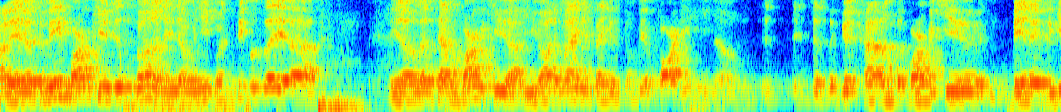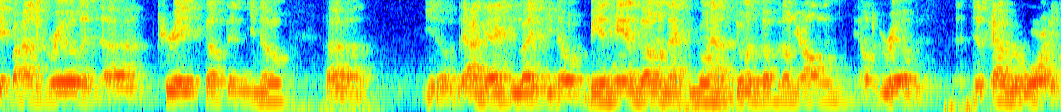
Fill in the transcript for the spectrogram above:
I mean, to me, barbecue is just fun. You know, when you when people say, uh, you know, let's have a barbecue, uh, you automatically think it's going to be a party. You know, it's it's just a good time with a barbecue and being able to get behind the grill and uh, create something. You know, uh, you know, I actually like you know being hands on, actually going out and doing something on your own on the grill is just kind of rewarding.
